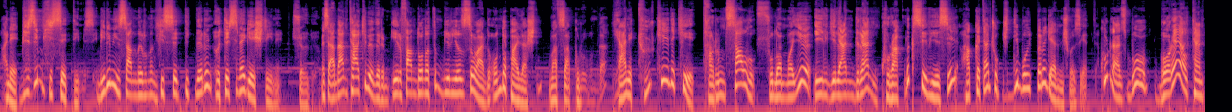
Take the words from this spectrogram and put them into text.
Hani bizim hissettiğimiz, bilim insanlarının hissettiklerinin ötesine geçtiğini söylüyor. Mesela ben takip ederim. İrfan Donat'ın bir yazısı vardı. Onu da paylaştım WhatsApp grubunda. Yani Türkiye'deki tarımsal sulamayı ilgilendiren kuraklık seviyesi hakikaten çok ciddi boyutlara gelmiş vaziyette. Kurnaz bu boreal temp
